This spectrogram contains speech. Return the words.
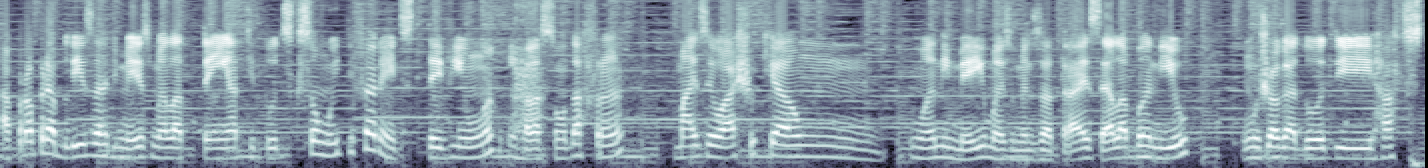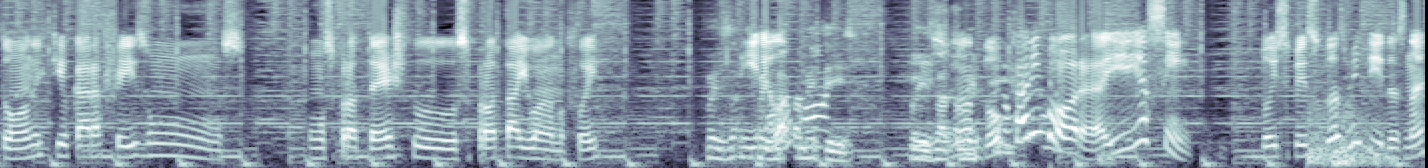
A própria Blizzard mesmo, ela tem atitudes que são muito diferentes. Teve uma em relação ao da Fran, mas eu acho que há um, um ano e meio, mais ou menos atrás, ela baniu um jogador de Hearthstone que o cara fez uns, uns protestos pró-Taiwan, não foi? Foi, foi e exatamente ela, isso. Foi exatamente mandou o cara embora. Aí, assim, dois pesos, duas medidas, né?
